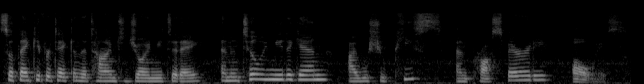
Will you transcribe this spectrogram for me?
So thank you for taking the time to join me today, and until we meet again, I wish you peace and prosperity always.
